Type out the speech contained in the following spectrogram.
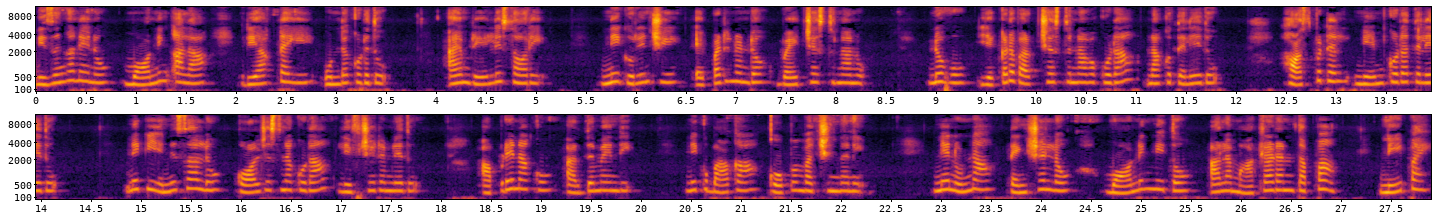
నిజంగా నేను మార్నింగ్ అలా రియాక్ట్ అయ్యి ఉండకూడదు. I'm really sorry. నీ గురించి ఎప్పటి నుండో వెయిట్ చేస్తున్నాను. నువ్వు ఎక్కడ వర్క్ చేస్తున్నావో కూడా నాకు తెలియదు. హాస్పిటల్ నేమ్ కూడా తెలియదు. నీకు ఎన్నిసార్లు కాల్ చేసినా కూడా లిఫ్ట్ చేయడం లేదు. అప్పుడే నాకు అర్థమైంది. నీకు బాగా కోపం వచ్చిందని. నేనున్న టెన్షన్లో మార్నింగ్ నీతో అలా మాట్లాడాను తప్ప నీపై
